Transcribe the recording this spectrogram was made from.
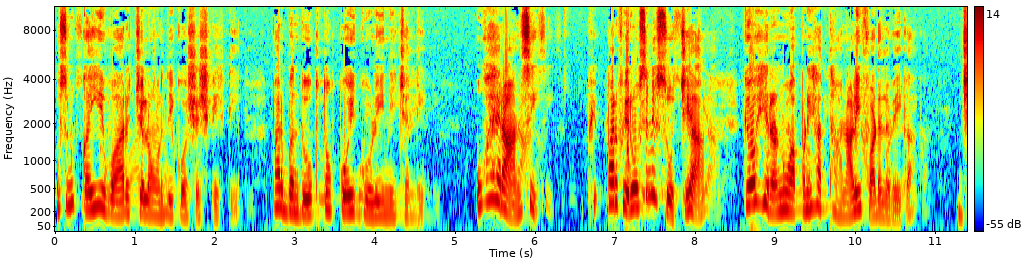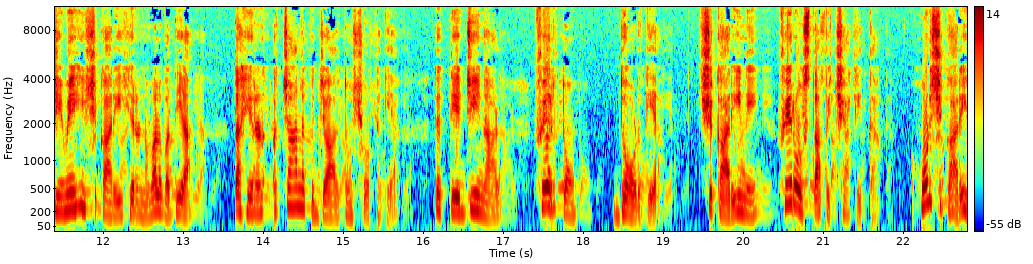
ਉਸ ਨੂੰ ਕਈ ਵਾਰ ਚਲਾਉਣ ਦੀ ਕੋਸ਼ਿਸ਼ ਕੀਤੀ, ਪਰ ਬੰਦੂਕ ਤੋਂ ਕੋਈ ਗੋਲੀ ਨਹੀਂ ਚੱਲੀ। ਉਹ ਹੈਰਾਨ ਸੀ ਪਰ ਫਿਰ ਉਸਨੇ ਸੋਚਿਆ ਕਿ ਉਹ ਹਿਰਨ ਨੂੰ ਆਪਣੇ ਹੱਥਾਂ ਨਾਲ ਹੀ ਫੜ ਲਵੇਗਾ। ਜਿਵੇਂ ਹੀ ਸ਼ਿਕਾਰੀ ਹਿਰਨ ਵੱਲ ਵਧਿਆ, ਤਾਂ ਹਿਰਨ ਅਚਾਨਕ ਜਾਲ ਤੋਂ ਛੁੱਟ ਗਿਆ ਤੇ ਤੇਜ਼ੀ ਨਾਲ ਫਿਰ ਤੋਂ ਦੌੜ ਗਿਆ। ਸ਼ਿਕਾਰੀ ਨੇ ਫਿਰ ਉਸ ਦਾ ਪਿੱਛਾ ਕੀਤਾ। ਹੁਣ ਸ਼ਿਕਾਰੀ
